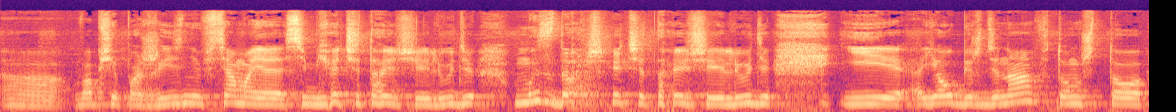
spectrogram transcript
А, вообще по жизни. Вся моя семья читающие люди, мы с Дашей читающие люди. И я убеждена в том, что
